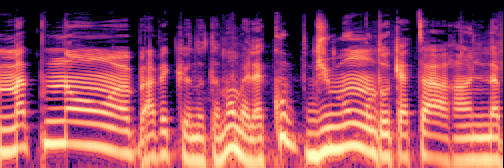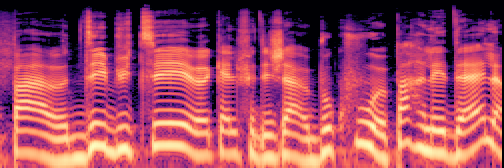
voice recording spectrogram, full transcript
maintenant, euh, avec notamment bah, la Coupe du Monde au Qatar. hein. Elle n'a pas euh, débuté, qu'elle fait déjà beaucoup parler d'elle.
